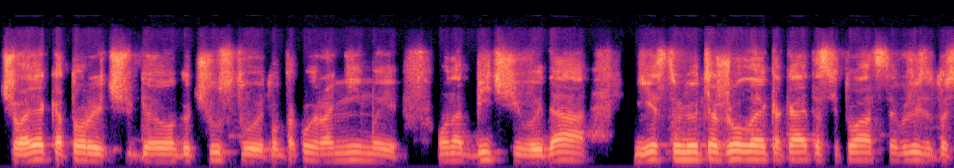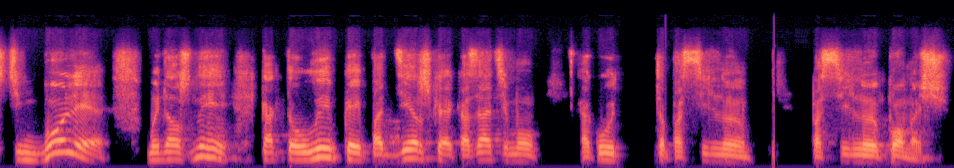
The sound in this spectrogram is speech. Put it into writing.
Человек, который чувствует, он такой ранимый, он обидчивый, да, если у него тяжелая какая-то ситуация в жизни, то есть тем более мы должны как-то улыбкой, поддержкой оказать ему какую-то посильную, посильную помощь.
